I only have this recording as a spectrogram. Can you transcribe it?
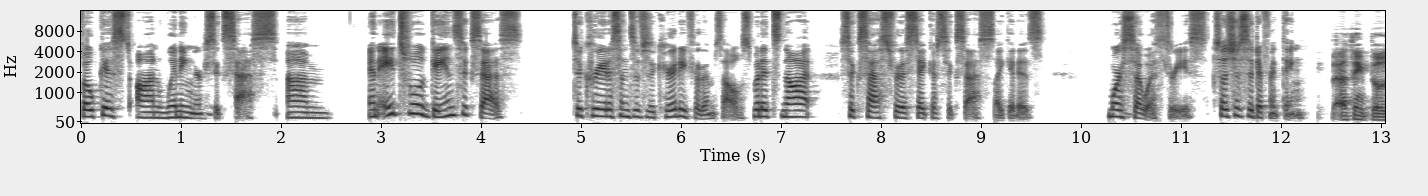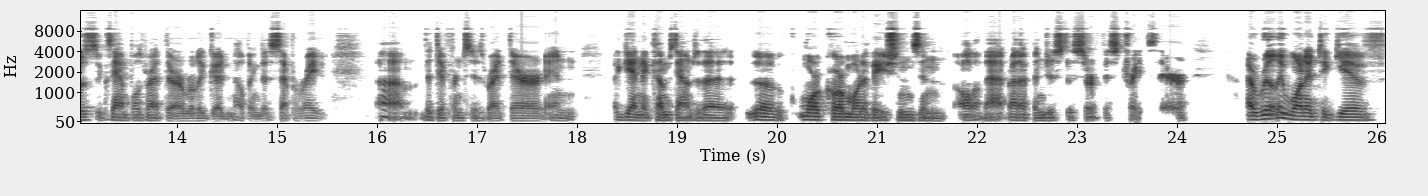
focused on winning or success. Um, and eights will gain success to create a sense of security for themselves, but it's not success for the sake of success like it is more so with threes. So it's just a different thing. I think those examples right there are really good in helping to separate um, the differences right there. And again, it comes down to the, the more core motivations and all of that rather than just the surface traits there. I really wanted to give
